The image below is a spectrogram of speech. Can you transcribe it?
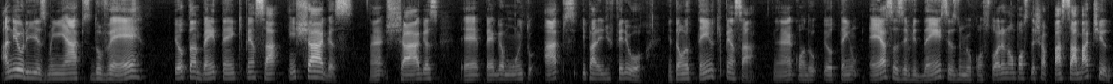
Aneurisma em ápice do VE, eu também tenho que pensar em Chagas. Né? Chagas é, pega muito ápice e parede inferior. Então eu tenho que pensar, né? Quando eu tenho essas evidências no meu consultório, eu não posso deixar passar batido.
